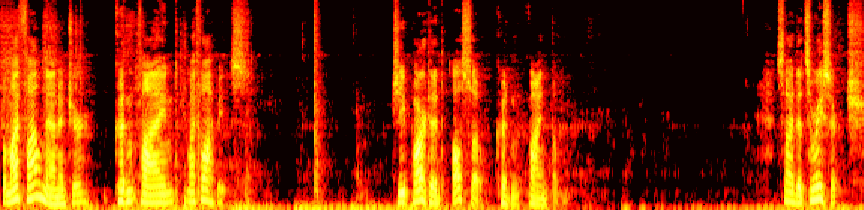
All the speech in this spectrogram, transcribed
But my file manager couldn't find my floppies. gparted also couldn't find them. So I did some research.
